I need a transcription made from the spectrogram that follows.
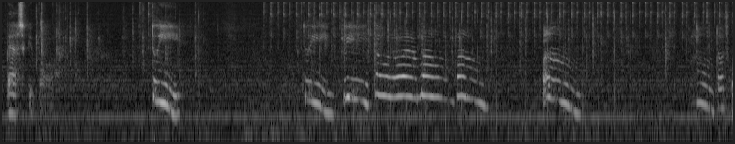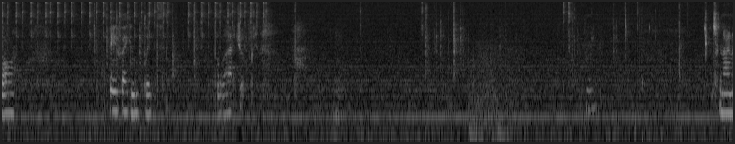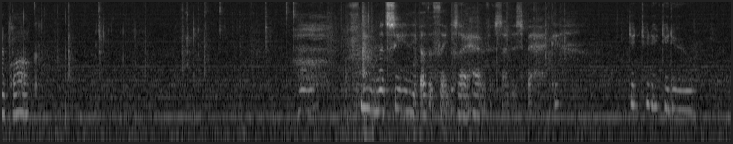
basketball three, three, three, go around, boom, boom, boom, boom, dodgeball. Maybe if I can put the latch open. Hmm. It's nine o'clock. Let's see the other things I have inside this bag. Do do do do do.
